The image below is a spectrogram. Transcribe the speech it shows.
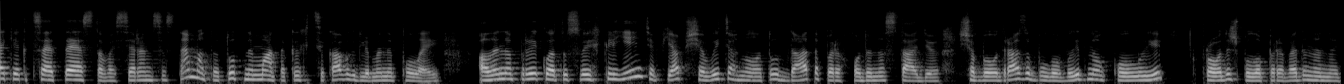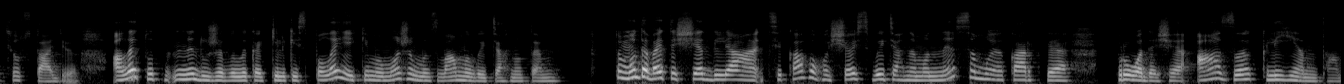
Так як це тестова CRM-система, то тут нема таких цікавих для мене полей. Але, наприклад, у своїх клієнтів я б ще витягнула тут дата переходу на стадію, щоб одразу було видно, коли продаж було переведено на цю стадію. Але тут не дуже велика кількість полей, які ми можемо з вами витягнути. Тому давайте ще для цікавого щось витягнемо не з самої картки продажі, а з клієнта.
